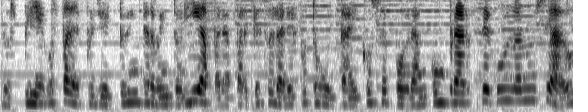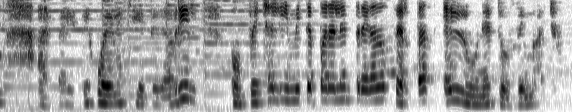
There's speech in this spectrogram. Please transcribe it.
Los pliegos para el proyecto de interventoría para parques solares fotovoltaicos se podrán comprar según lo anunciado hasta este jueves 7 de abril, con fecha límite para la entrega de ofertas el lunes 2 de mayo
